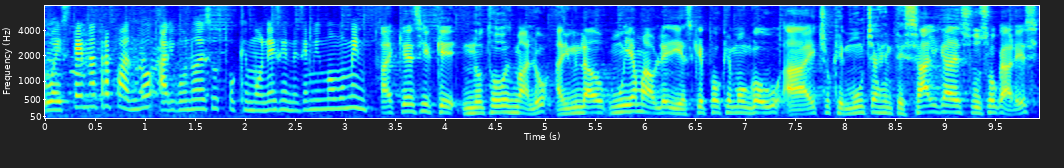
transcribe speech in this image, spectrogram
o estén atrapando alguno de sus Pokémones en ese mismo momento. Hay que decir que no todo es malo, hay un lado muy amable y es que Pokémon Go ha hecho que mucha gente salga de sus hogares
